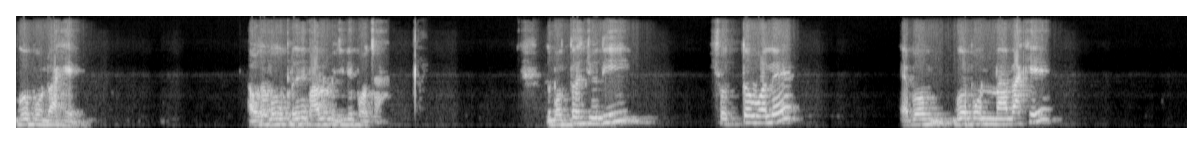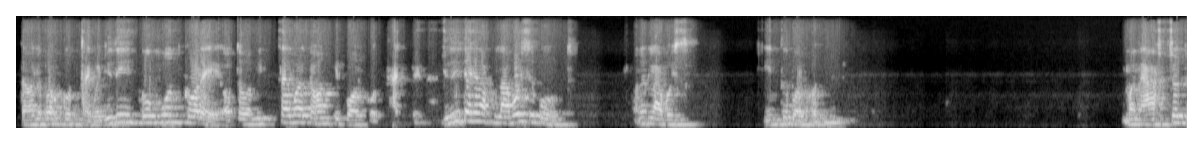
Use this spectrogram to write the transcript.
গোপন রাখে অথবা উপরে ভালো নিজে পচা। তো যদি সত্য বলে এবং গোপন না রাখে, তাহলে বরকত থাকবে। যদি গোপন করে অথবা মিথ্যা বলে, তখন কি বরকত থাকবে না। যদি দেখেন আপনার লাভ হয়েছে বহুত, অনেক লাভ হয়েছে, কিন্তু বরকত নেই। মানে আশ্চর্য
